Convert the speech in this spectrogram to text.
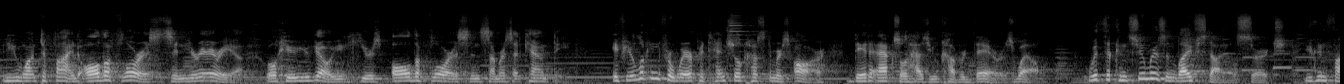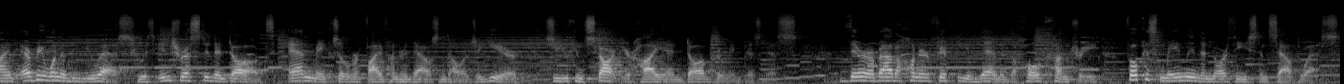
and you want to find all the florists in your area, well here you go, here's all the florists in Somerset County. If you're looking for where potential customers are, Data Axle has you covered there as well. With the Consumers and Lifestyles search, you can find everyone in the US who is interested in dogs and makes over $500,000 a year, so you can start your high-end dog grooming business. There are about 150 of them in the whole country, focused mainly in the Northeast and Southwest.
